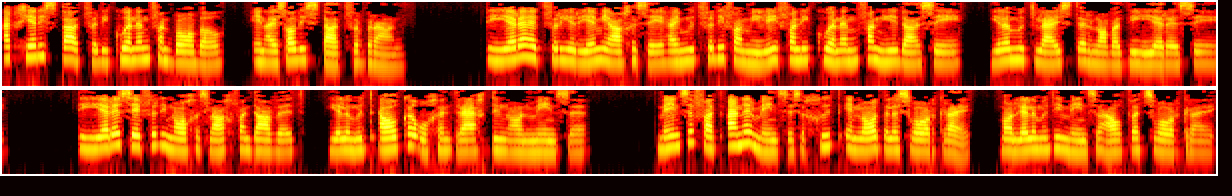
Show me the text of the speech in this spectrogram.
Ik gee die stad voor die koning van Babel, en hij zal die stad verbrand. Die Heere het vir Jeremia gesê, hy moet voor die familie van die koning van Juda sê, jylle moet luister na wat die Heere sê. Die Heere sê vir die nageslag van David, jylle moet elke ochtend recht doen aan mensen. Mensen vat ander mense se goed en laat hulle zwaar kry, maar jylle moet die mensen help wat zwaar kry.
